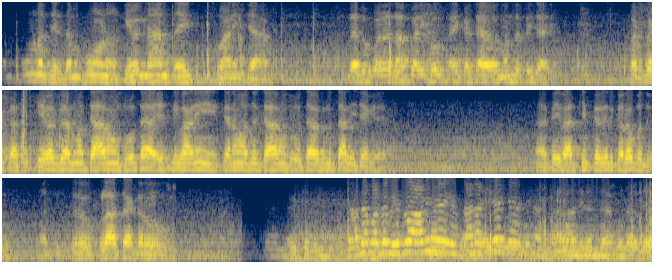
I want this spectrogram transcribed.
સંપૂર્ણ છે સંપૂર્ણ. કેવું જ્ઞાન સહિત વાણી છે આ. એટલે લોકોને લાભકારી બહુ થાય કસાય મંદ થઈ જાય. ફક્ત કેવળ જ્ઞાનમાં ચાર અંશ ઓછા એટલી વાણી તેના માટે ચાર અંશ ઓછા વગર ચાલી શકે. હા કઈ વાતચીત કરવી તો કરો બધું. વાતચીત કરો ખુલાસા કરો. દાદા પાસે વેચવા આવી જાય. દાદા ક્યાં ગયા છે.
